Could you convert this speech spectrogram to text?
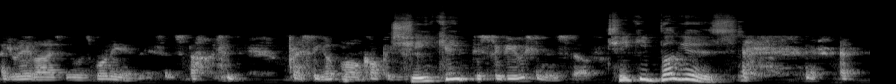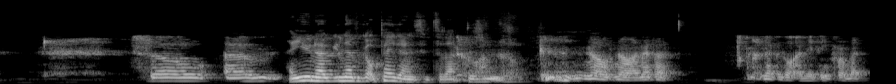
had realised there was money in this and started pressing up more copies, Cheeky, distribution and stuff. cheeky buggers. so, um, And you know, you never got paid anything for that, no, no, no, I never, I never got anything from it.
